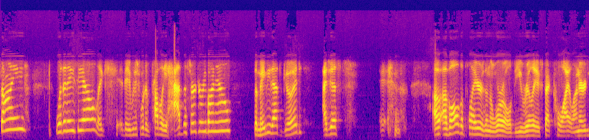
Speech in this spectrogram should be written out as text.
sign with an ACL. Like they just would have probably had the surgery by now. So maybe that's good. I just, of all the players in the world, do you really expect Kawhi Leonard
